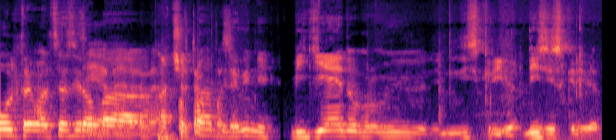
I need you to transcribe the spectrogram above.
oltre qualsiasi Sì, roba è vero, è vero. accettabile. Sì. Quindi vi chiedo proprio di iscrivervi, disiscrivervi.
